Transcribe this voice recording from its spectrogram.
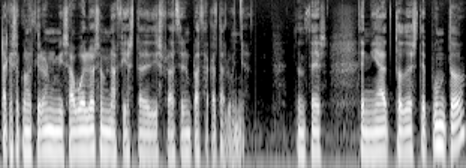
la que se conocieron mis abuelos en una fiesta de disfraces en Plaza Cataluña. Entonces tenía todo este punto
